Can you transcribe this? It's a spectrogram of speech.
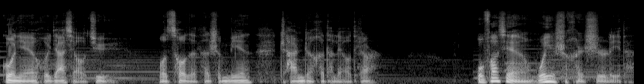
过年回家小聚，我凑在他身边，缠着和他聊天我发现我也是很势利的。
